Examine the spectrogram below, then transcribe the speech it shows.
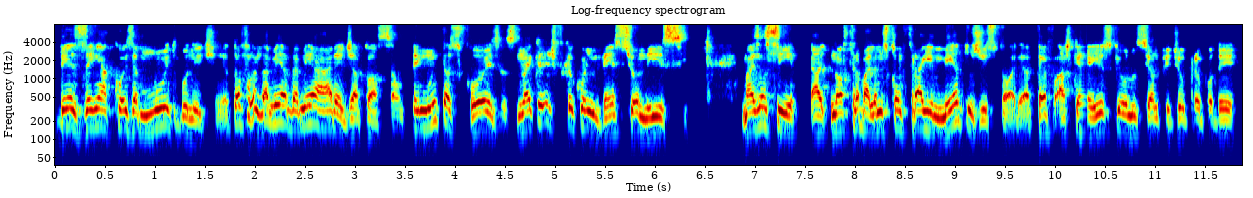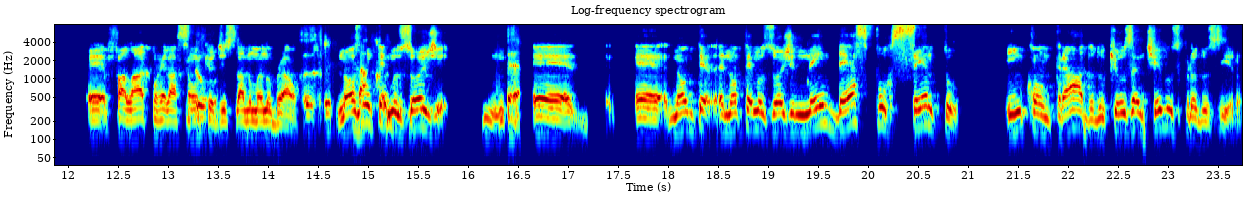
desenha coisa muito bonitinha. Estou falando da minha, da minha área de atuação. Tem muitas coisas, não é que a gente fica com invencionice, mas assim, a, nós trabalhamos com fragmentos de história. Até acho que é isso que o Luciano pediu para eu poder é, falar com relação ao que eu disse lá no Mano Brown. Nós não temos hoje. É, é, não, te, não temos hoje nem 10% encontrado do que os antigos produziram.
